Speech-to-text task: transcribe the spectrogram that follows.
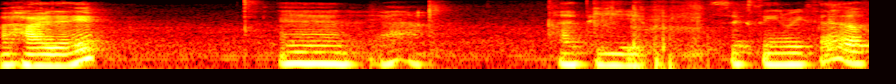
a high day. And yeah, happy 16 weeks out.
